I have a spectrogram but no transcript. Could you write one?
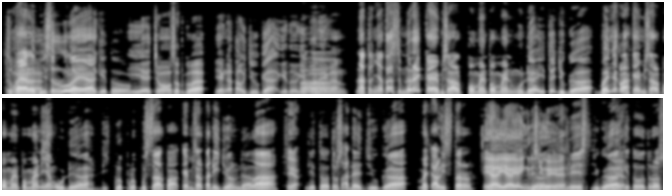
Cuma supaya ya- lebih seru lah ya gitu. Iya, cuma maksud gue ya nggak tahu juga gitu gimana ya Ah, ah. kan. Nah ternyata sebenarnya kayak misal pemain-pemain muda itu juga banyak lah kayak misal pemain-pemain yang udah di klub-klub besar pak. Kayak misal tadi Joel Dalla, Iya. gitu. Terus ada juga McAllister, Iya iya ya Inggris the juga ya. Inggris juga Iya. gitu. Terus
